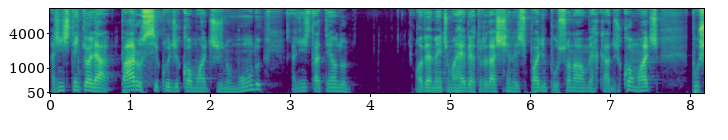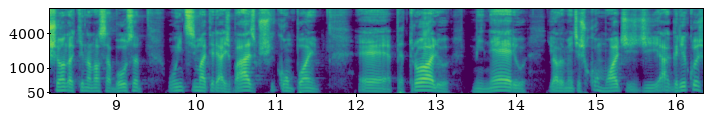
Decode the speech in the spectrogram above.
a gente tem que olhar para o ciclo de commodities no mundo. A gente está tendo, obviamente, uma reabertura da China. Isso pode impulsionar o mercado de commodities, puxando aqui na nossa bolsa o índice de materiais básicos que compõem é, petróleo, minério e, obviamente, as commodities de agrícolas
